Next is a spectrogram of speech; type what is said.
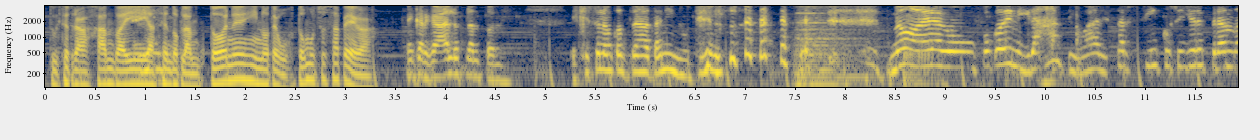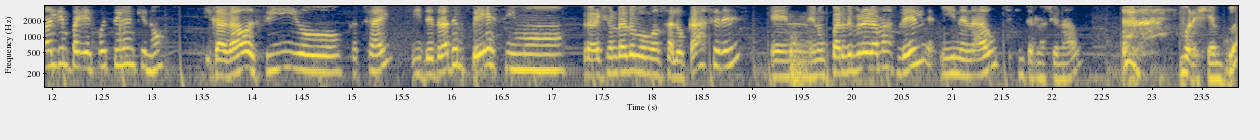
Estuviste trabajando ahí Sí. haciendo plantones y no te gustó mucho esa pega. Me cargaban los plantones. Es que eso lo encontraba tan inútil. no, era como un poco denigrante igual, estar cinco horas esperando a alguien para que después te digan que no. Y cagado de frío, ¿cachai? Y te traten pésimo. Trabajé un rato con Gonzalo Cáceres en, en un par de programas de él, In and Out Internacional, por ejemplo.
